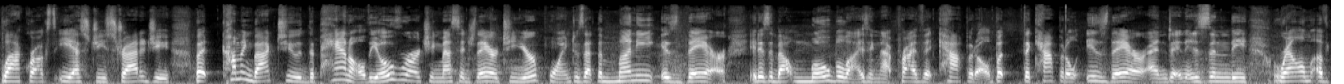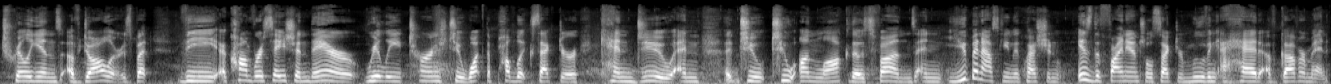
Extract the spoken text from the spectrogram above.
BlackRock's ESG strategy. But coming back to the panel, the overarching message there, to your point, is that the money is there. It is about mobilizing that private capital, but the capital is there, and it is in the realm of trillions of dollars. But the conversation there really turns to what the public public sector can do and uh, to to unlock those funds. And you've been asking the question: Is the financial sector moving ahead of government?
